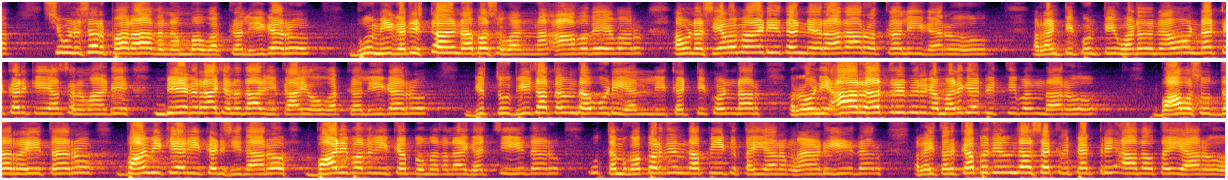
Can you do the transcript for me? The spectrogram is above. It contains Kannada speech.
ಶಿವನ ಸರ್ಪರಾದ ನಮ್ಮ ಒಕ್ಕಲಿಗರು, ಭೂಮಿ ಅಧಿಷ್ಠಾನ ಬಸವಣ್ಣ ಆವ ದೇವರು ಅವನ ಸೇವೆ ಮಾಡಿ ಧನ್ಯರಾದಾರು ಒಕ್ಕಲಿಗರು. ರಂಟಿ ಕುಂಟಿ ಹೊಡೆದ ನಾವು ನಟ್ಟು ಕರ್ಕಿ ಹಸನ ಮಾಡಿ ಮೇಘರಾಜನ ದಾರಿ ಕಾಯೋ ಒಕ್ಕಲಿಗರು. ಬಿತ್ತು ಬೀಜ ತಂದ ಉಡಿಯಲ್ಲಿ ಕಟ್ಟಿಕೊಂಡಾರು, ರೋಣಿ ಆರಾತ್ರಿ ಬಿರುಗ ಮಳೆಗೆ ಬಿತ್ತಿ ಬಂದಾರು. ಭಾವಶುದ್ಧ ರೈತರು ಬಾವಿಕೇರಿ ಕಡಿಸಿದಾರೋ, ಬಾಳಿ ಬದಲಿ ಕಬ್ಬು ಮೊದಲಾಗಿ ಹಚ್ಚಿದರು, ಉತ್ತಮ ಗೊಬ್ಬರದಿಂದ ಪೀಕ್ ತಯಾರು ಮಾಡಿದರು. ರೈತರ ಕಬ್ಬದಿಂದ ಸಕ್ರೆ ಫ್ಯಾಕ್ಟ್ರಿ ಆದವು ತಯಾರು.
